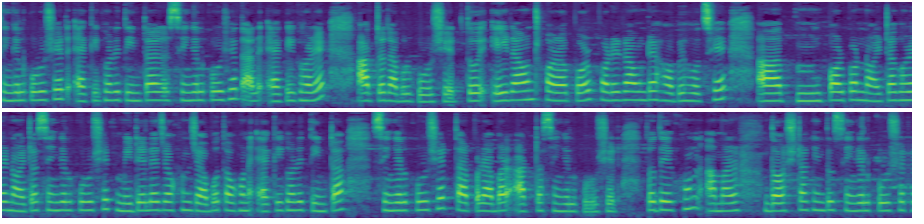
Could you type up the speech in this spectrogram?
সিঙ্গেল ক্রুশেট একই ঘরে তিনটা সিঙ্গেল ক্রোশেট আর একই ঘরে আটটা ডাবল ক্রোশেট তো এই রাউন্ড করার পর, পরের রাউন্ডে হবে হচ্ছে পরপর নয়টা ঘরে নয়টা সিঙ্গেল ক্রোশেট মিডলে যখন যাব তখন একই ঘরে তিনটা সিঙ্গেল ক্রোশেট তারপরে আবার আটটা সিঙ্গেল ক্রোশেট তো দেখুন, আমার দশটা কিন্তু সিঙ্গেল ক্রোশেট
